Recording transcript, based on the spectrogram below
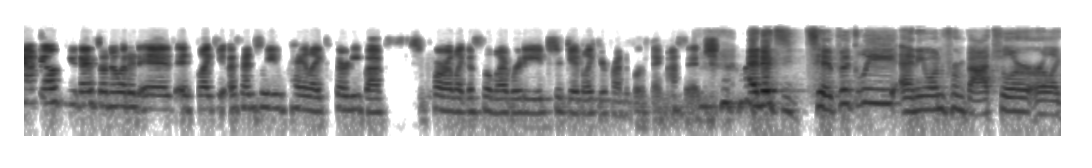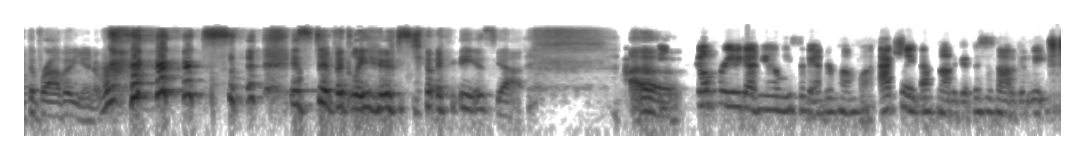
cameo, if you guys don't know what it is, it's like you, essentially you pay like 30 bucks for like a celebrity to give like your friend a birthday message. and it's typically anyone from Bachelor or like the Bravo universe is typically who's doing these. Yeah. Uh, Feel free to get me a Lisa Vanderpump one. Actually, that's not a good. This is not a good week.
